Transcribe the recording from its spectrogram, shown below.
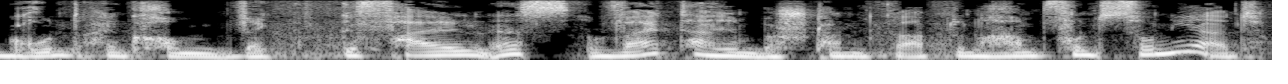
Grundeinkommen weggefallen ist, weiterhin Bestand gehabt und haben funktioniert.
